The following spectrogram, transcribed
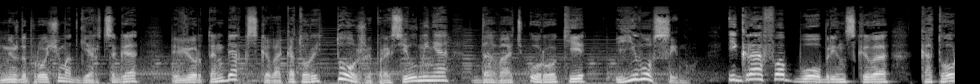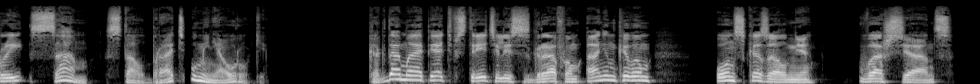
между прочим, от герцога Вюртембергского, который тоже просил меня давать уроки его сыну и графа Бобринского, который сам стал брать у меня уроки. Когда мы опять встретились с графом Аненковым, он сказал мне, «Ваш сеанс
